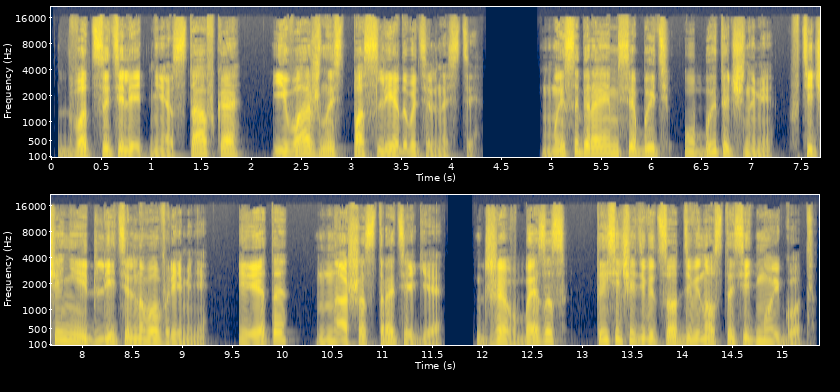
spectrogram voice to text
20-летняя ставка и важность последовательности. Мы собираемся быть убыточными в течение длительного времени, и это наша стратегия. Джефф Безос, 1997 год.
